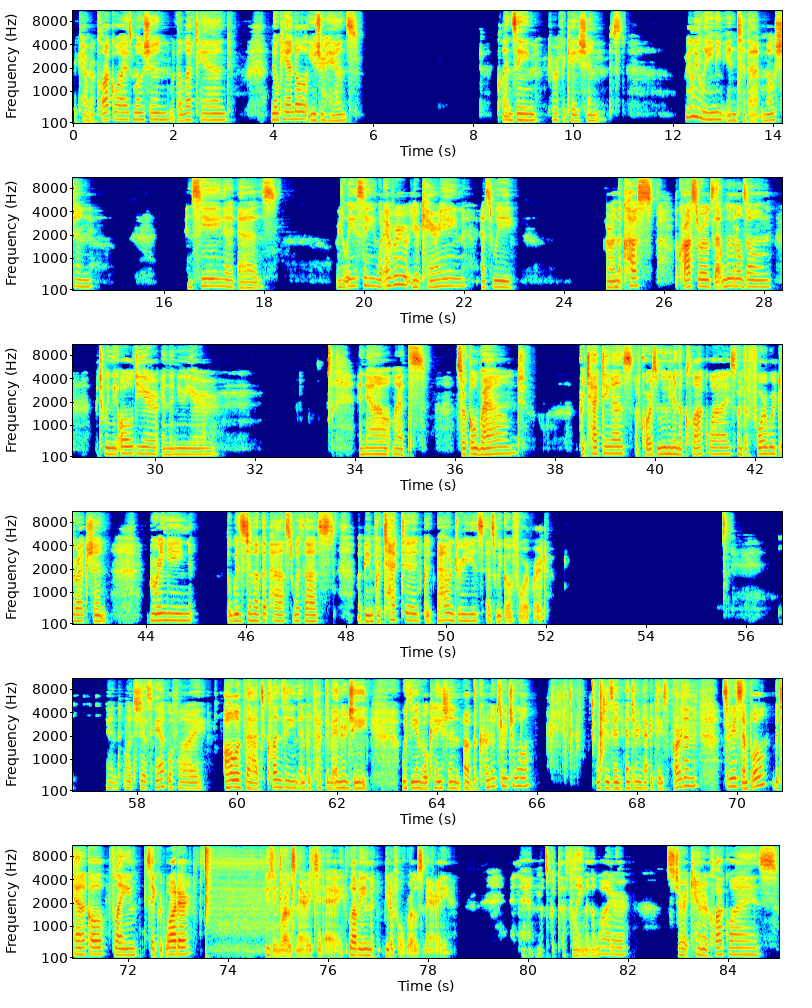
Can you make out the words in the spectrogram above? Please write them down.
the counterclockwise motion with the left hand. No candle, use your hands. Cleansing, purification, just really leaning into that motion and seeing it as releasing whatever you're carrying as we are on the cusp the crossroads, that liminal zone between the old year and the new year. And now let's circle round, protecting us, of course, moving in the clockwise or the forward direction, bringing the wisdom of the past with us, but being protected, good boundaries as we go forward. And let's just amplify all of that cleansing and protective energy with the invocation of the Khernips ritual, which is in entering Hecate's garden. It's very simple botanical, flame, sacred water, using rosemary today. Loving, beautiful rosemary. And then let's put the flame in the water, stir it counterclockwise.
